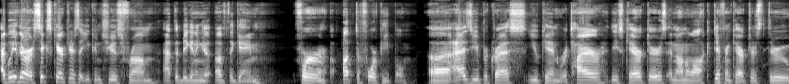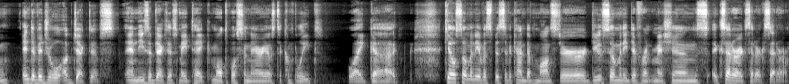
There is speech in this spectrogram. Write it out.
I believe there are six characters that you can choose from at the beginning of the game for up to four people. Uh, as you progress, you can retire these characters and unlock different characters through individual objectives. And these objectives may take multiple scenarios to complete, like uh, kill so many of a specific kind of monster, do so many different missions, etc., etc., etc.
